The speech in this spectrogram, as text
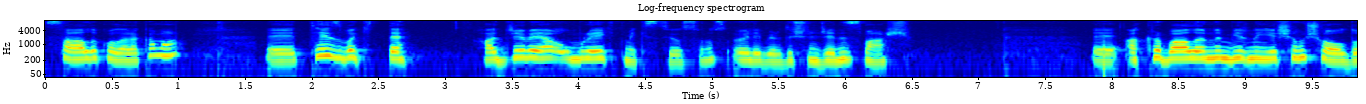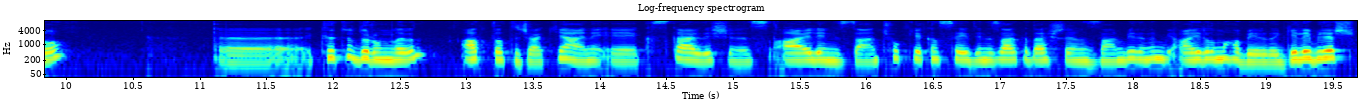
sağlık olarak ama e, tez vakitte hacca veya umreye gitmek istiyorsunuz. Öyle bir düşünceniz var. E, akrabalarının birinin yaşamış olduğu e, kötü durumların atlatacak. Yani e, kız kardeşiniz, ailenizden, çok yakın sevdiğiniz arkadaşlarınızdan birinin bir ayrılma haberi de gelebilir.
